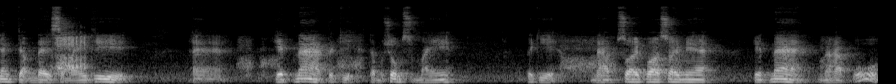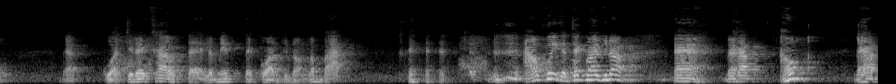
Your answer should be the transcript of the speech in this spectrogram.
ยังจำได้สมัยที่เห็ดหน้าตะกี้ท่านผู้ชมสมัยตะกี้นะครับซอยพอซอยแม่เห็ดหน้านะครับโอ้นะกว่าจะได้ข้าวแต่ละเม็ดแต่ก่อนพี่น้องลำบากเอาคุยกันจักน่อยพี่น้องอ่านะครับเอานะครับ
